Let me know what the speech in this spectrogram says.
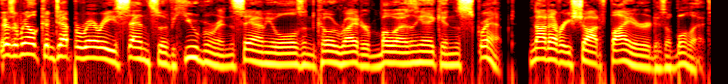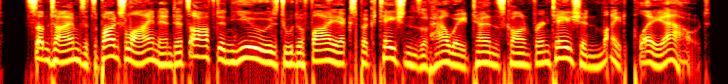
There's a real contemporary sense of humor in Samuels and co-writer Boaz Yakin's script. Not every shot fired is a bullet. Sometimes it's a punchline, and it's often used to defy expectations of how a tense confrontation might play out.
